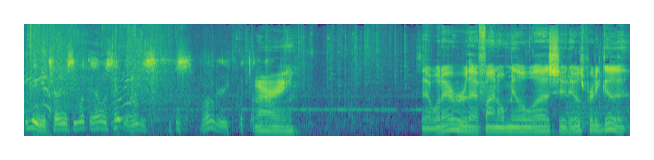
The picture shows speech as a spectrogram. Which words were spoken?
He didn't even turn to see what the hell was hitting him. He just was hungry. Alright. So whatever that final meal was, shoot, it was pretty good.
